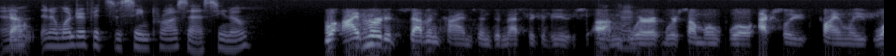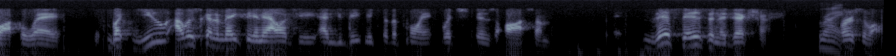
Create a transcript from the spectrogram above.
Um, yeah. And I wonder if it's the same process, you know? Well, I've heard it seven times in domestic abuse, um, okay. where where someone will actually finally walk away. But you, I was going to make the analogy, and you beat me to the point, which is awesome. This is an addiction. Right. First of all,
